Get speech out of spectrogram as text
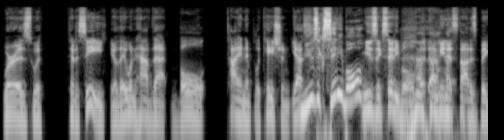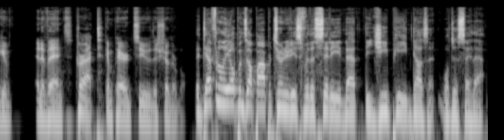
Whereas with Tennessee, you know, they wouldn't have that bowl tie in implication. Yes, Music City Bowl. Music City Bowl, but I mean, it's not as big of an event Correct. compared to the Sugar Bowl. It definitely opens up opportunities for the city that the GP doesn't. We'll just say that.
